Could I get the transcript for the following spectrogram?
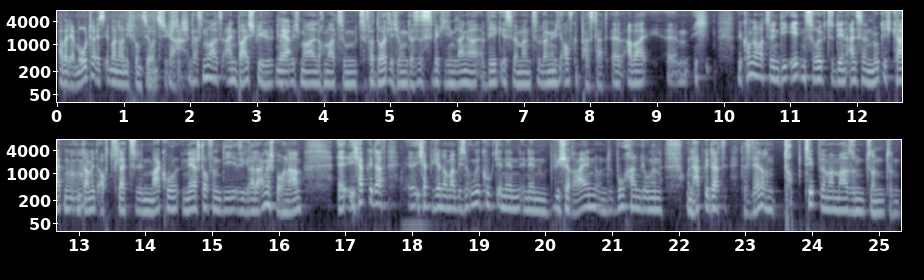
aber der Motor ist immer noch nicht funktionstüchtig. Ja, das nur als ein Beispiel, glaube ja. ich mal, nochmal zur Verdeutlichung. Das es wirklich ein langer Weg ist, wenn man zu lange nicht aufgepasst hat. Äh, aber ähm, ich, wir kommen nochmal zu den Diäten zurück, zu den einzelnen Möglichkeiten mhm. und damit auch vielleicht zu den Makronährstoffen, die Sie gerade angesprochen haben. Äh, ich habe gedacht, äh, ich habe mich hier nochmal ein bisschen umgeguckt in den, in den Büchereien und Buchhandlungen und habe gedacht, das wäre doch ein Top-Tipp, wenn man mal so einen so so ein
